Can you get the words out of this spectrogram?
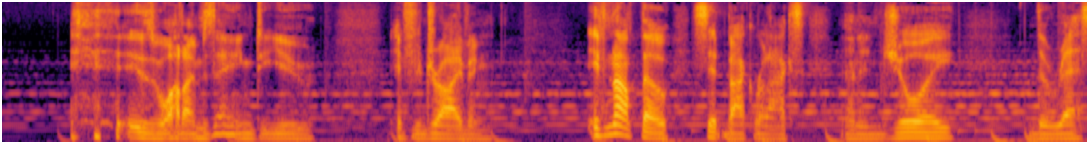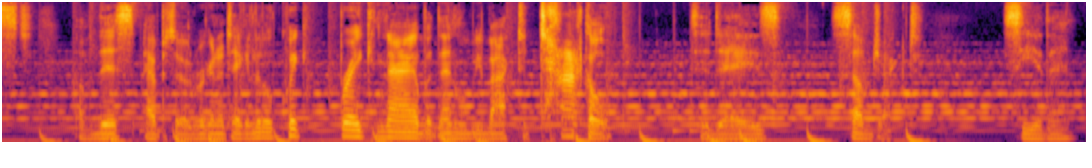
is what I'm saying to you if you're driving. If not, though, sit back, relax, and enjoy the rest of this episode. We're going to take a little quick break now, but then we'll be back to tackle today's subject. See you then.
